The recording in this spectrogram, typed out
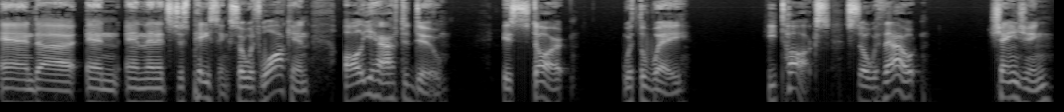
and uh, and and then it's just pacing. So with Walken, all you have to do is start with the way he talks. So without changing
